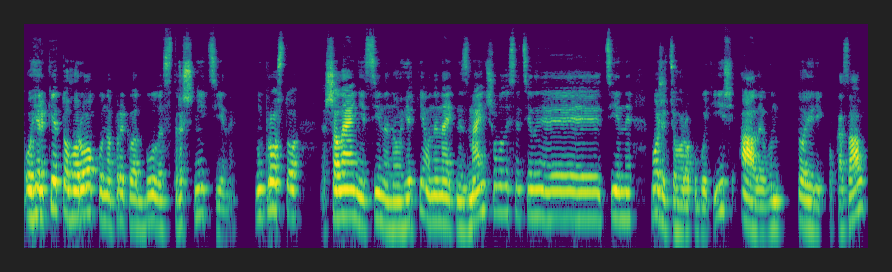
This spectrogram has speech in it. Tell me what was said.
огірки того року, наприклад, були страшні ціни. Ну просто шалені ціни на огірки, вони навіть не зменшувалися ці е, ціни. Може цього року будуть інші, але він той рік показав,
